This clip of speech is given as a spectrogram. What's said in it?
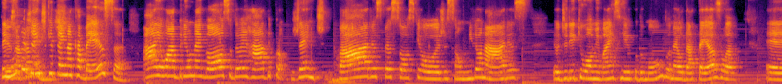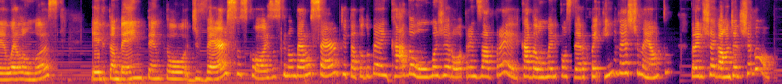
Tem Exatamente. muita gente que tem na cabeça, ah, eu abri um negócio, deu errado e pronto. Gente, várias pessoas que hoje são milionárias, eu diria que o homem mais rico do mundo, né, o da Tesla, é, o Elon Musk, ele também tentou diversas coisas que não deram certo e tá tudo bem. Cada uma gerou aprendizado para ele, cada uma ele considera que foi investimento para ele chegar onde ele chegou.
